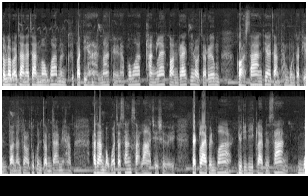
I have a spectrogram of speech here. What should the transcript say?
สำหรับอาจารย์อาจารย์มองว่ามันคือปาฏิหารมากเลยนะ เพราะว่าครั้งแรกตอนแรกที่เราจะเริ่มก่อสร้างที่อาจารย์ทำบุญกระถินตอนนั้นเราทุกคนจำได้ไหมครับ อาจารย์บอกว่าจะสร้างศาลาเฉยๆ แต่กลายเป็นว่าอยู่ดีๆ กลายเป็นสร้างโบ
